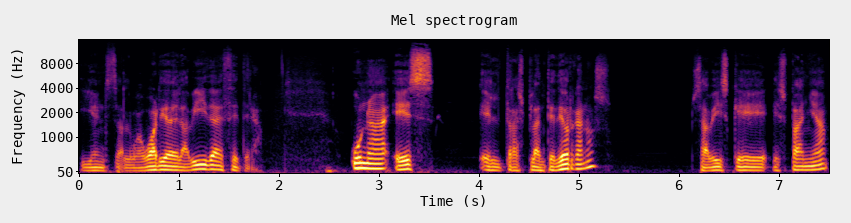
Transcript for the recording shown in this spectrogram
y en salvaguardia de la vida, etcétera. Una es el trasplante de órganos, Sabéis que España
